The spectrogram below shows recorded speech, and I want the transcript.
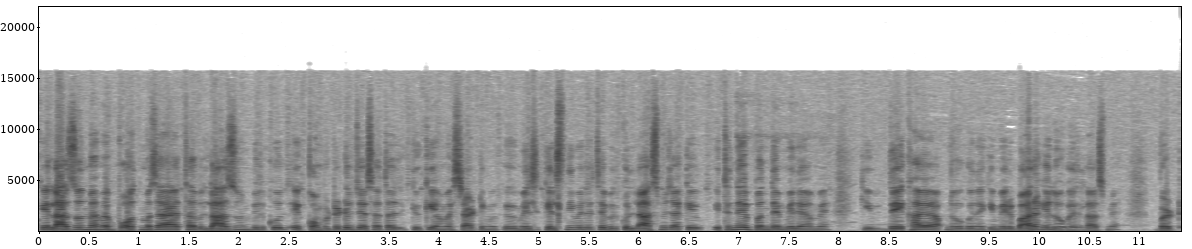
के लास्ट जोन में हमें बहुत मज़ा आया था. लास्ट जोन बिल्कुल एक कॉम्पिटेटिव जैसा था क्योंकि हमें स्टार्टिंग में किल्स नहीं मिले थे. बिल्कुल लास्ट में जाके इतने बंदे मिले हमें कि देखा है आप लोगों ने कि मेरे बारह के लोग हैं लास्ट में बट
